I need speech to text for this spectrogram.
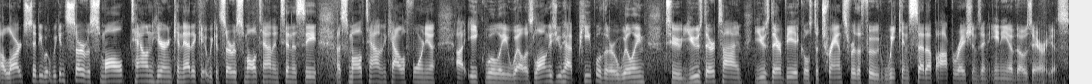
a large city, but we can serve a small town here in Connecticut. We can serve a small town in Tennessee, a small town in California uh, equally well. As long as you have people that are willing to use their time, use their vehicles to transfer the food, we can set up operations in any of those areas.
